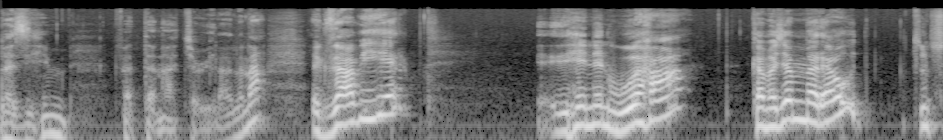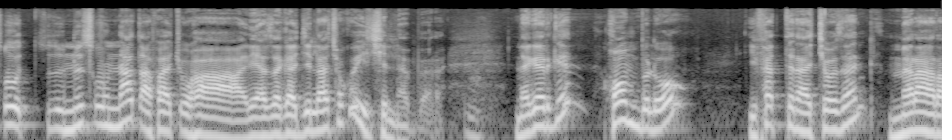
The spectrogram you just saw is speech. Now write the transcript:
በዚህም ፈተናቸው ይላል። እና እግዚአብሔር ይህንን ውሃ ከመጀመሪያው ንጹህና ጣፋጭ ውሃ ሊያዘጋጅላቸው እኮ ይችል ነበረ። ነገር ግን ሆን ብሎ ይፈትናቸው ዘንድ መራራ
